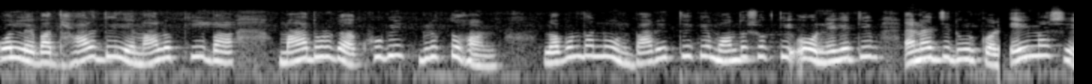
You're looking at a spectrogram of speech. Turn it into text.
করলে বা ধার দিলে মা লক্ষ্মী বা মা দুর্গা খুবই বিরক্ত হন। লবণ বা নুন বাড়ির থেকে মন্দ শক্তি ও নেগেটিভ এনার্জি দূর করে। এই মাসে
